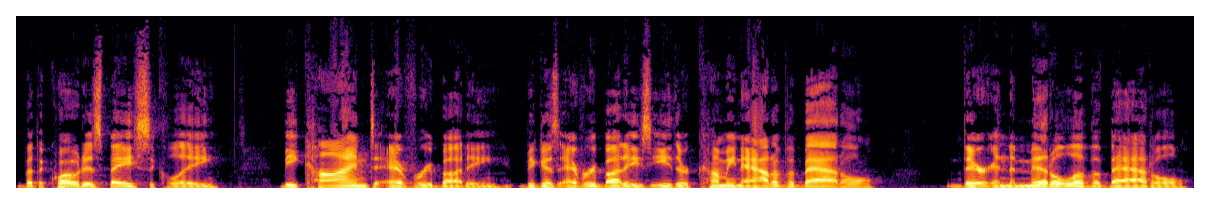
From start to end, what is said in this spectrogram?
But the quote is basically be kind to everybody because everybody's either coming out of a battle, they're in the middle of a battle,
